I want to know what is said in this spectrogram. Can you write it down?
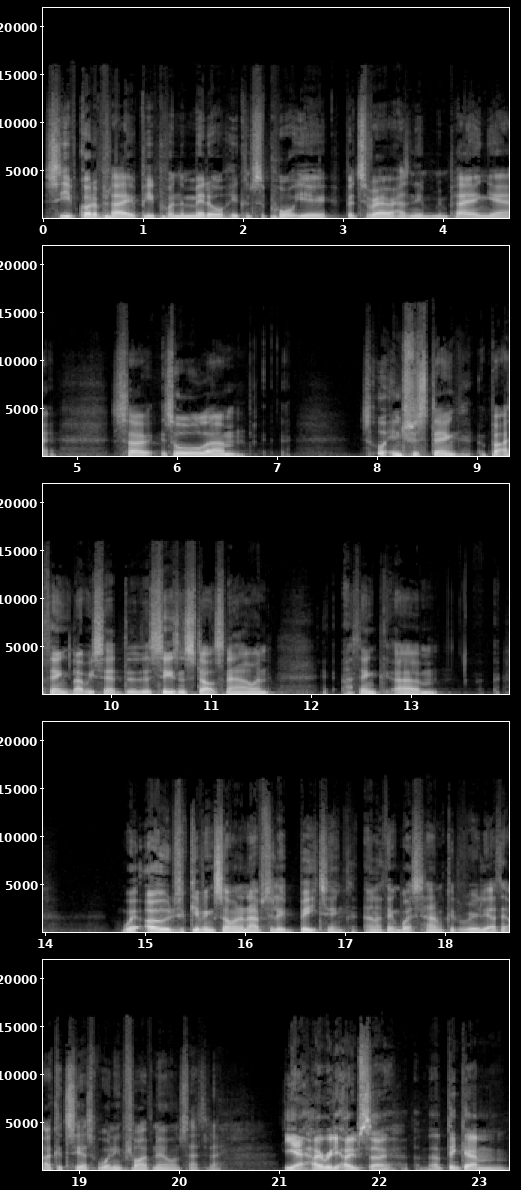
So you've got to play people in the middle who can support you, but Torreira hasn't even been playing yet. So it's all um, it's all interesting. But I think, like we said, the, the season starts now, and I think um, we're owed giving someone an absolute beating. And I think West Ham could really. I think I could see us winning five 0 on Saturday. Yeah, I really hope so. I think um,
